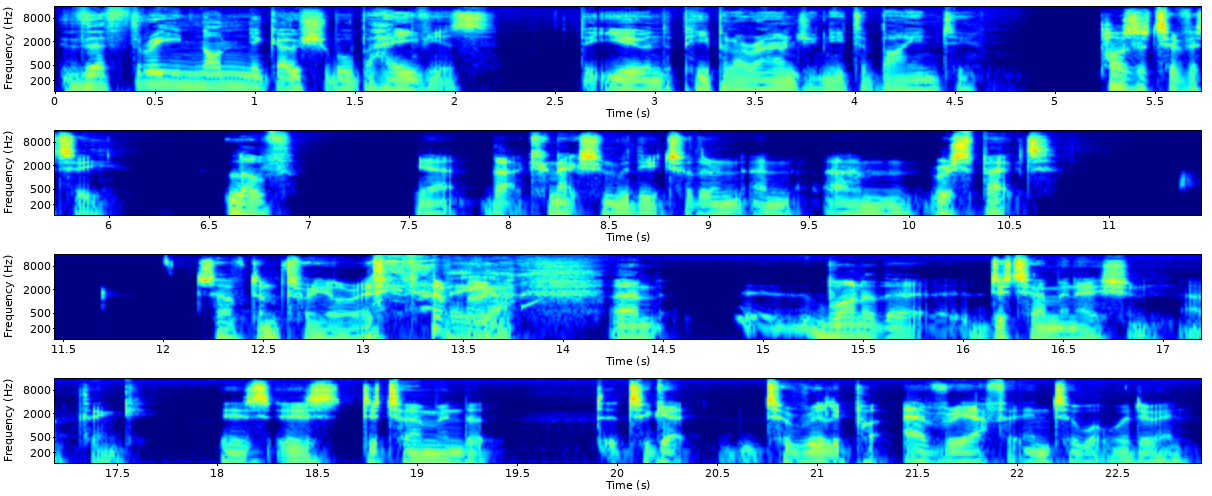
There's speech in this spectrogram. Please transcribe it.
the three non-negotiable behaviours that you and the people around you need to buy into: positivity, love, yeah, that connection with each other, and, and um, respect. So I've done three already. there you go. Um, one of the determination, I think, is is determined that to get to really put every effort into what we're doing.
